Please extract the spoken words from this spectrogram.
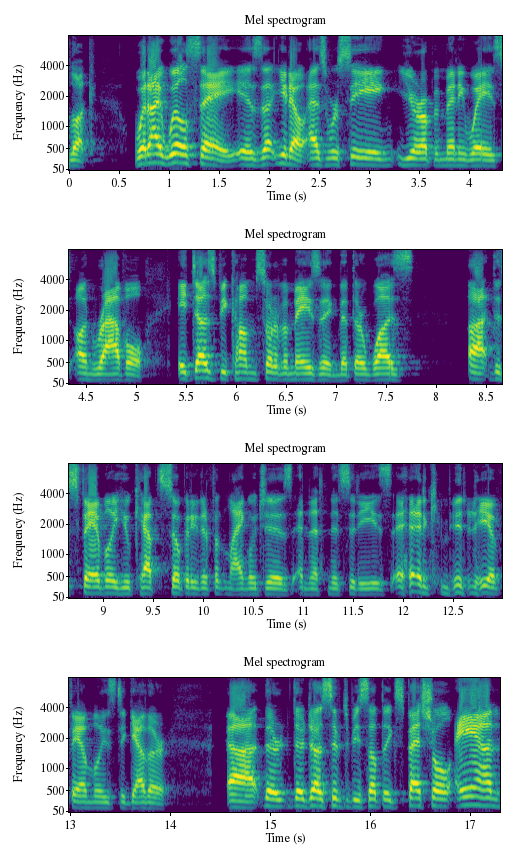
Look, what I will say is that, you know, as we're seeing Europe in many ways unravel, it does become sort of amazing that there was uh, this family who kept so many different languages and ethnicities and community of families together. Uh, there, there does seem to be something special and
